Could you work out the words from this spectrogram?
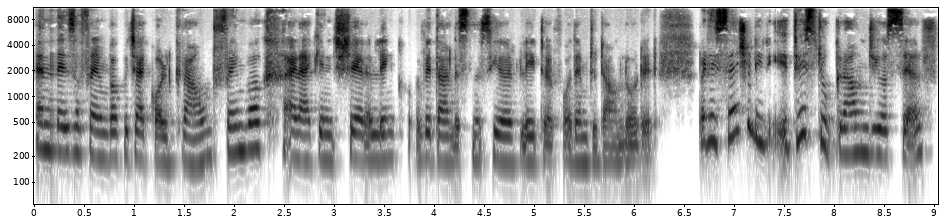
And there's a framework which i call ground framework and i can share a link with our listeners here later for them to download it. But essentially it is to ground yourself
